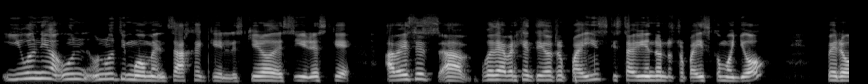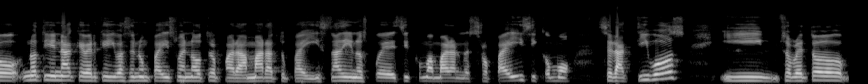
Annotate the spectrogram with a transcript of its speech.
Y un, un, último mensaje que les quiero decir es que a veces ah, puede haber gente de otro país que está viviendo en nuestro país como yo, pero no tiene nada que ver que vivas en un país o en otro para amar a tu país. Nadie nos puede decir cómo amar a nuestro país y cómo ser activos y sobre todo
